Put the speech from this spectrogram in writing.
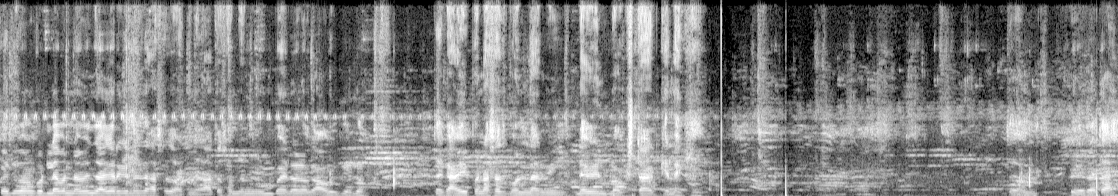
कधी पण कुठल्या पण नवीन जागेवर गेलो तर असंच वाटणार. आता समजा मी मुंबईला गावी गेलो तर गावी पण असंच बोलणार मी. नवीन ब्लॉग स्टार्ट केला की. तर फिरत आहे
